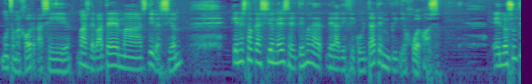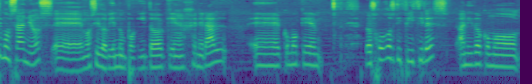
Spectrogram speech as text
mucho mejor, así más debate, más diversión, que en esta ocasión es el tema de la dificultad en videojuegos. En los últimos años eh, hemos ido viendo un poquito que en general eh, como que los juegos difíciles han ido como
